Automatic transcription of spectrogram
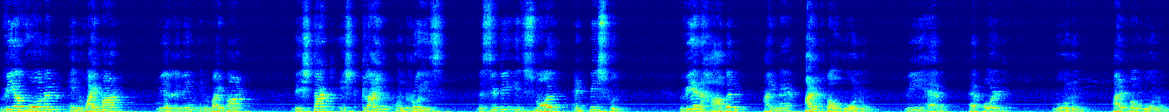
Wir wohnen in Weimar. We are living in Weimar. Die Stadt ist klein und ruhig. The city is small and peaceful. Wir haben eine Altbauwohnung. We have a old Wohnung. Altbauwohnung.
